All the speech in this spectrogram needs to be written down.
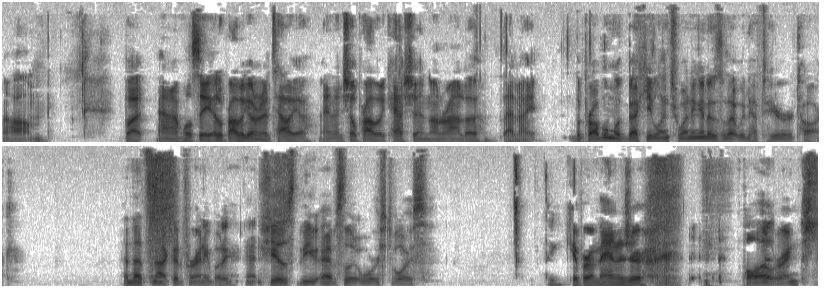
Um, but I know, we'll see. It'll probably go to Natalya, and then she'll probably cash in on Ronda that night. The problem with Becky Lynch winning it is that we'd have to hear her talk. And that's not good for anybody. And she is the absolute worst voice. They give her a manager. Paul Ellering.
